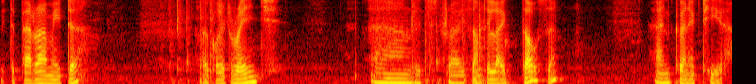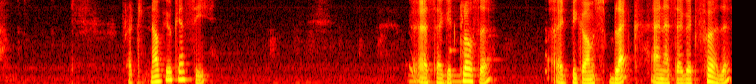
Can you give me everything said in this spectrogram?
with the parameter. I'll call it range. And let's try something like 1000 and connect here right now you can see. As I get closer it becomes black and as I get further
